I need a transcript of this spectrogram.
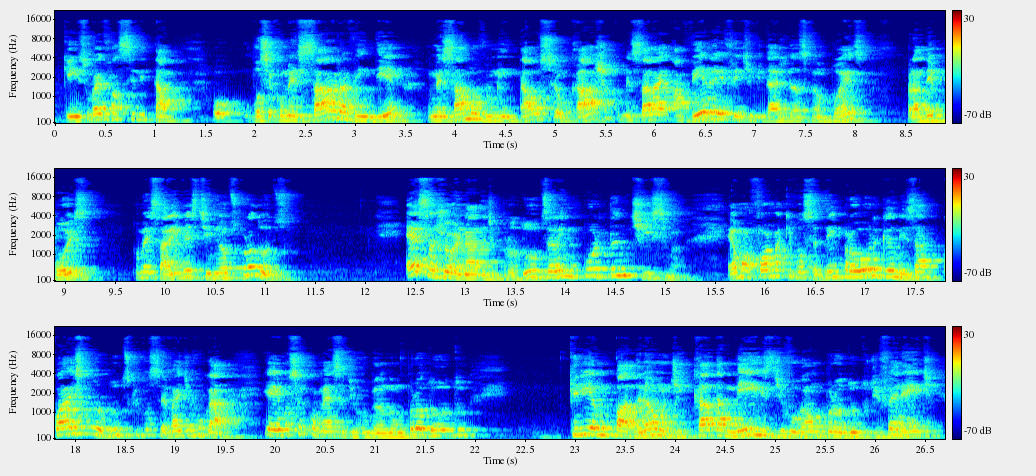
porque isso vai facilitar você começar a vender, começar a movimentar o seu caixa, começar a ver a efetividade das campanhas para depois começar a investir em outros produtos. Essa jornada de produtos é importantíssima. É uma forma que você tem para organizar quais produtos que você vai divulgar. E aí você começa divulgando um produto, cria um padrão de cada mês divulgar um produto diferente,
